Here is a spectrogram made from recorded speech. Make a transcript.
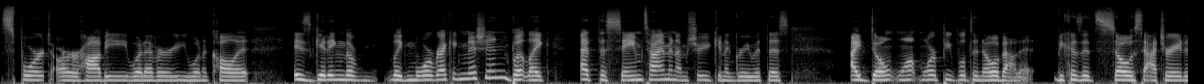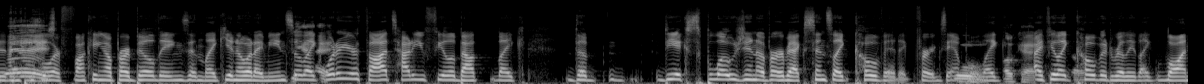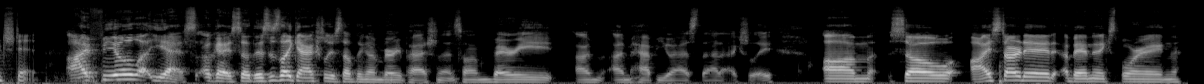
sport, our hobby, whatever you want to call it, is getting the like more recognition, but like at the same time and I'm sure you can agree with this, I don't want more people to know about it because it's so saturated and people are fucking up our buildings and like you know what I mean? So like what are your thoughts? How do you feel about like the the explosion of urbex since like COVID, for example? Ooh, like okay. I feel like uh, COVID really like launched it. I feel yes. Okay, so this is like actually something I'm very passionate. So I'm very I'm I'm happy you asked that actually. Um so I started abandoned exploring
